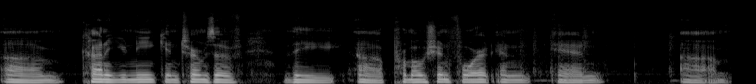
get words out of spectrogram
um, kind of unique in terms of the uh, promotion for it and and um,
